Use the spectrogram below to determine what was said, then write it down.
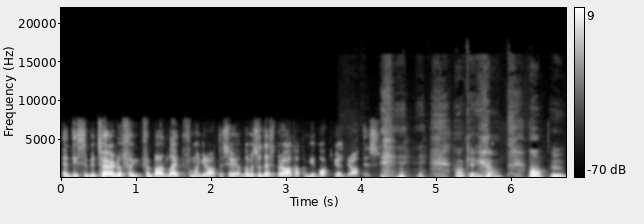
är distributör då för, för Bud Light, då får man gratis öl. De är så desperata att de ger bort öl gratis. Okej, okay, ja. Ja, mm.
